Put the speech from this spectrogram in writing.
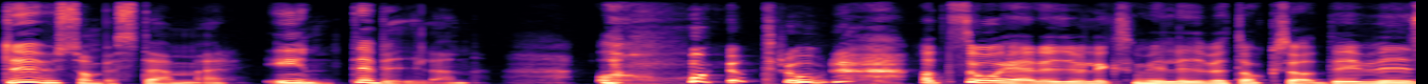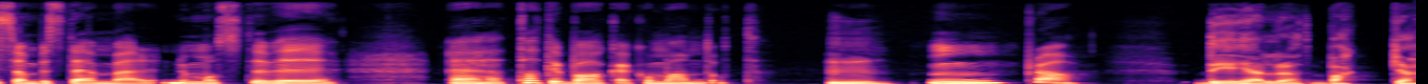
du som bestämmer, inte bilen. Och jag tror att så är det ju liksom i livet också. Det är vi som bestämmer. Nu måste vi eh, ta tillbaka kommandot. Mm. Mm, bra. Det gäller att backa.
